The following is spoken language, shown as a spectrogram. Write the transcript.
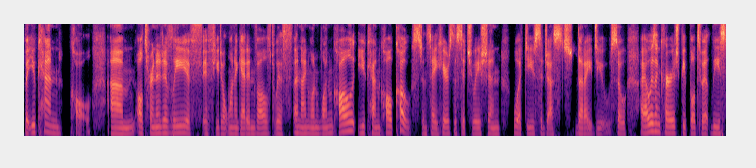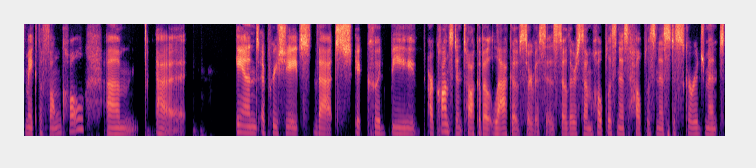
but you can call. Um, alternatively if if you don't want to get involved with a 911 call you can call coast and say here's the situation. What do you suggest that i do? So i always encourage people to at least make the phone call um, uh, and appreciate that it could be our constant talk about lack of services. So there's some hopelessness, helplessness, discouragement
